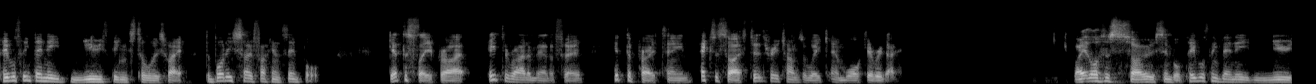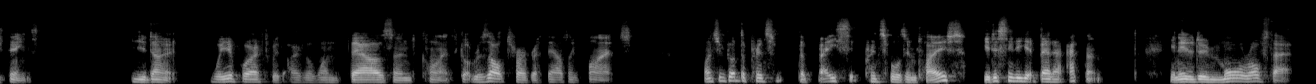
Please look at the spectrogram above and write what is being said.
People think they need new things to lose weight. The body's so fucking simple. Get the sleep right, eat the right amount of food, hit the protein, exercise two, three times a week, and walk every day. Weight loss is so simple. People think they need new things. You don't we have worked with over 1,000 clients, got results for over 1,000 clients. Once you've got the, princi- the basic principles in place, you just need to get better at them. You need to do more of that.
